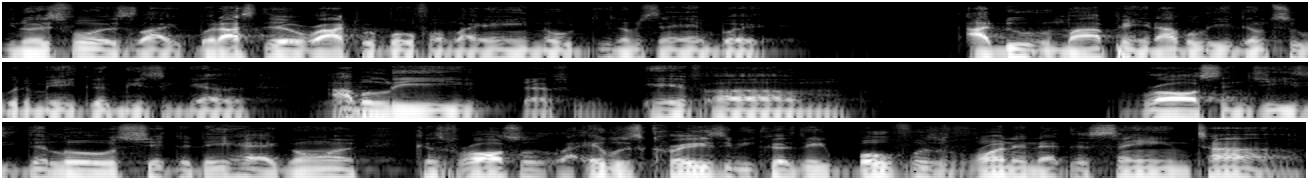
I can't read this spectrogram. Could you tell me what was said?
You know, as far as like, but I still rocked with both of them. Like, ain't no, you know what I'm saying? But I do, in my opinion, I believe them two would have made good music together. I believe Definitely. if um Ross and Jeezy, the little shit that they had going, because Ross was like, it was crazy because they both was running at the same time.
